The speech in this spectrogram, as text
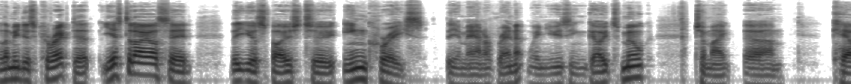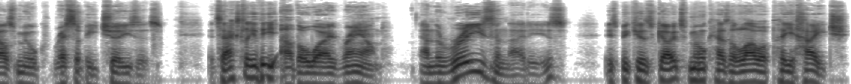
let me just correct it. Yesterday I said that you're supposed to increase the amount of rennet when using goat's milk to make um, cow's milk recipe cheeses. It's actually the other way round. And the reason that is is because goat's milk has a lower pH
